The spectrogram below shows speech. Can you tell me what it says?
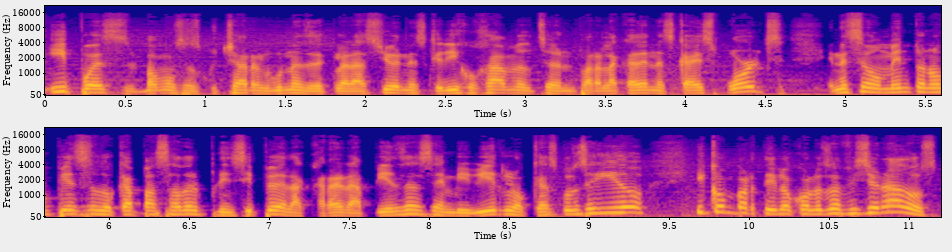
Y pues vamos a escuchar algunas declaraciones que dijo Hamilton para la cadena Sky Sports. En ese momento no piensas lo que ha pasado al principio de la carrera, piensas en vivir lo que has conseguido y compartirlo con los aficionados.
